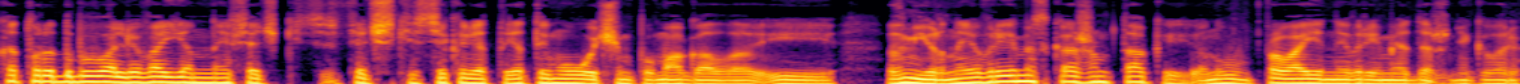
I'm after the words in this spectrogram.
которые добывали военные всяческие, всяческие секреты. Это ему очень помогало и в мирное время, скажем так, и, ну, про военное время я даже не говорю.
